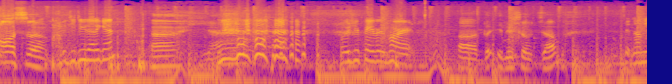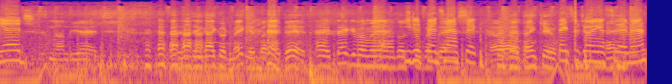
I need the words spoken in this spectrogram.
awesome. Would you do that again? Uh, yeah. what was your favorite part? Uh, the initial jump, Sitting on the edge? sitting on the edge. I didn't think I could make it, but I did. Hey, thank you, my man. You did fantastic. All right, thank you. Thanks for joining us today, man.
